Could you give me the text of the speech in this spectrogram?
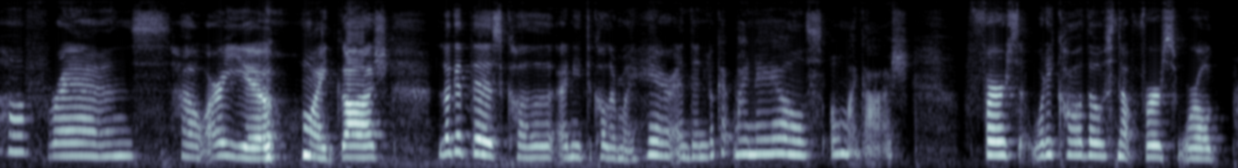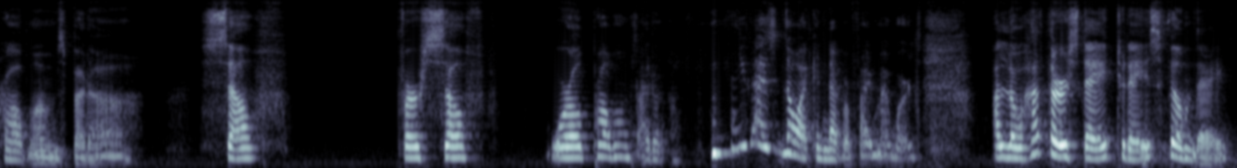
Aloha friends. How are you? Oh my gosh. Look at this color. I need to color my hair and then look at my nails. Oh my gosh. First, what do you call those? Not first world problems, but uh self first self world problems. I don't know. you guys know I can never find my words. Aloha Thursday. Today is film day.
